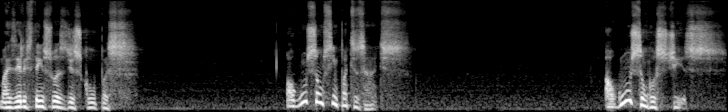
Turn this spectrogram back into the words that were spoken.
Mas eles têm suas desculpas. Alguns são simpatizantes. Alguns são hostis.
